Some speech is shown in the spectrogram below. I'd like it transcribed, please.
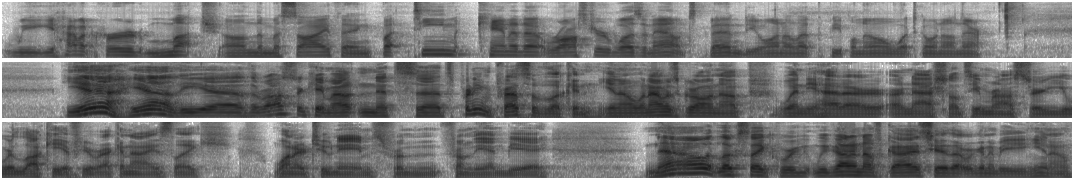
We haven't heard much on the Masai thing, but Team Canada roster was announced. Ben, do you want to let the people know what's going on there? Yeah, yeah. The uh, the roster came out and it's uh, it's pretty impressive looking. You know, when I was growing up, when you had our, our national team roster, you were lucky if you recognized like one or two names from from the NBA. Now it looks like we we got enough guys here that we're going to be, you know,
